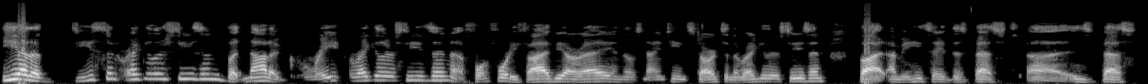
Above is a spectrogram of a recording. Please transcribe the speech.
he had a decent regular season, but not a great regular season. A 4.45 ERA in those 19 starts in the regular season, but I mean, he saved his best, uh, his best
